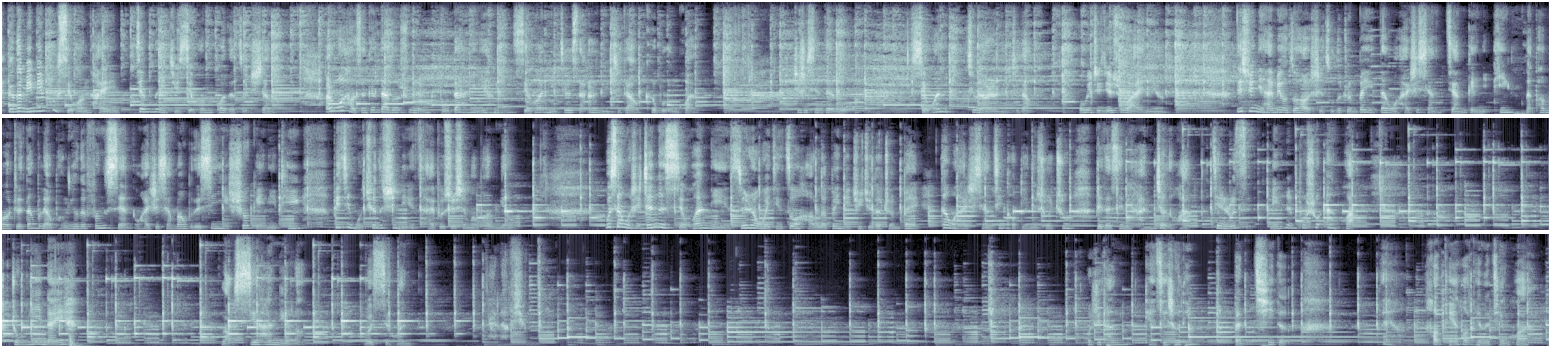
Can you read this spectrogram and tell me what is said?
有的明明不喜欢，还将那句喜欢挂在嘴上。而我好像跟大多数人不大一样，喜欢你就想让你知道，刻不容缓。这是现在的我，喜欢你就要让你知道，我会直接说我爱你啊。也许你还没有做好十足的准备，但我还是想讲给你听，哪怕冒着当不了朋友的风险，我还是想把我的心意说给你听。毕竟我缺的是你，才不是什么朋友。我想我是真的喜欢你，虽然我已经做好了被你拒绝的准备，但我还是想亲口对你说出憋在心里很久的话。既然如此，明人不说暗话，忠义难言。老稀罕你了，我喜欢你，I love you。我是汤，感谢收听本期的。哎呀。好甜好甜的情话。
